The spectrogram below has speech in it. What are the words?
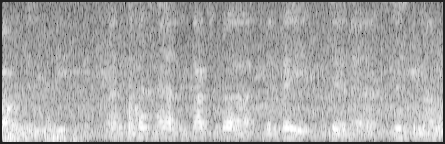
రావడం జరిగినది. దానికి సంబంధించిన రికార్డ్స్ కూడా వెరిఫై చే చేస్తున్నాను.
